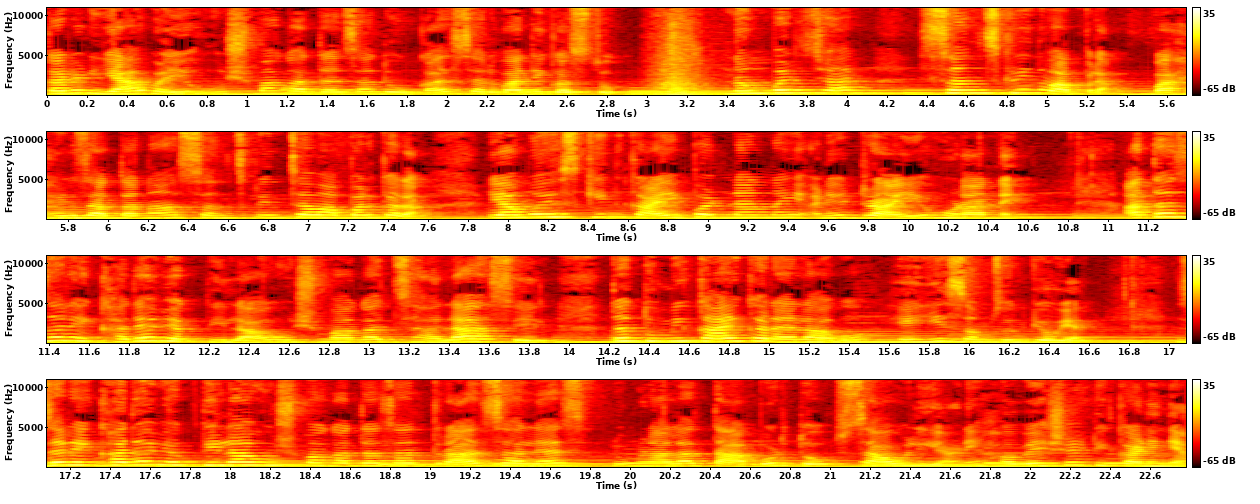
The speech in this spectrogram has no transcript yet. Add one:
कारण यावेळी उष्माघाताचा धोका सर्वाधिक असतो. नंबर चार सनस्क्रीन वापरा. बाहेर जाताना सनस्क्रीनचा वापर करा. यामुळे स्किन काळी पडणार नाही आणि ड्राय होणार नाही. आता जर एखाद्या व्यक्तीला उष्माघात झाला असेल तर तुम्ही काय करायला हवं हेही समजून घेऊया. जर एखाद्या व्यक्तीला उष्माघाताचा त्रास झाल्यास रुग्णाला ताबडतोब सावली आणि हवेशीर ठिकाणी न्या.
